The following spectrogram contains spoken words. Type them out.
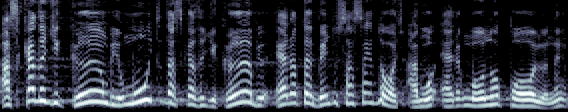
as casas de câmbio, muitas das casas de câmbio eram também dos sacerdotes, era um monopólio, né?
